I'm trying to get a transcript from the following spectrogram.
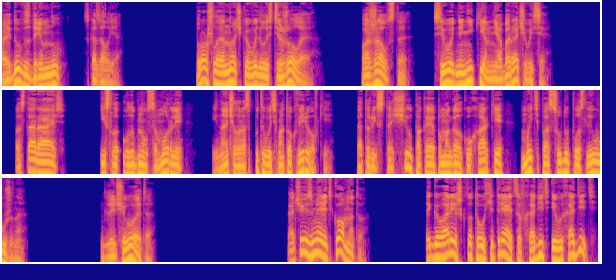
«Пойду вздремну», — сказал я. «Прошлая ночка выдалась тяжелая. Пожалуйста, сегодня никем не оборачивайся». «Постараюсь», — кисло улыбнулся Морли и начал распутывать моток веревки, который стащил, пока я помогал кухарке мыть посуду после ужина. «Для чего это?» «Хочу измерить комнату. Ты говоришь, кто-то ухитряется входить и выходить,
